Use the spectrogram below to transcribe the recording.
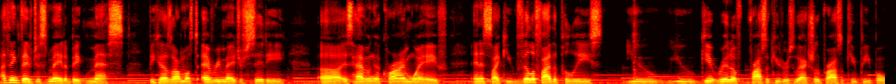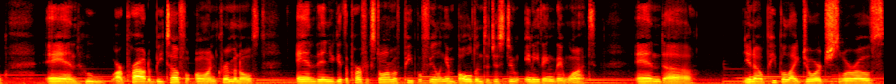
I think they've just made a big mess because almost every major city uh, is having a crime wave. And it's like you vilify the police, you, you get rid of prosecutors who actually prosecute people and who are proud to be tough on criminals. And then you get the perfect storm of people feeling emboldened to just do anything they want. And, uh, you know, people like George Soros,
